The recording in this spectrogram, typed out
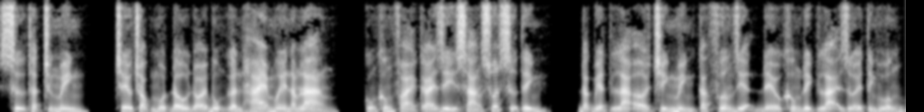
Sự thật chứng minh, trêu chọc một đầu đói bụng gần 20 năm lang, cũng không phải cái gì sáng suốt sự tình, đặc biệt là ở chính mình các phương diện đều không địch lại dưới tình huống.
